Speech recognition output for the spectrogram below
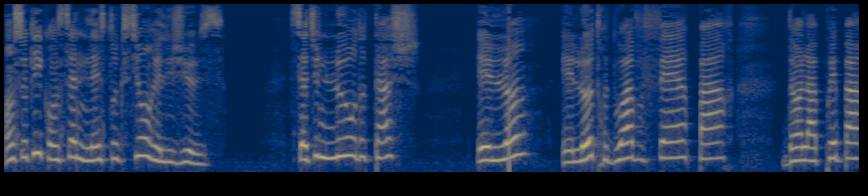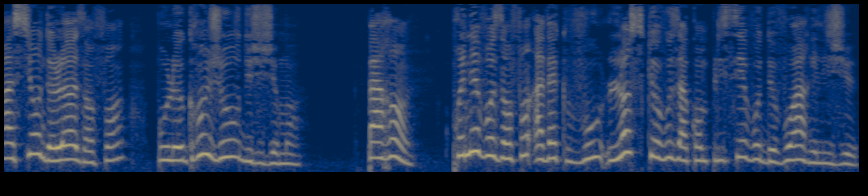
en ce qui concerne l'instruction religieuse. C'est une lourde tâche et l'un et l'autre doivent faire part dans la préparation de leurs enfants pour le grand jour du jugement. Parents, prenez vos enfants avec vous lorsque vous accomplissez vos devoirs religieux.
